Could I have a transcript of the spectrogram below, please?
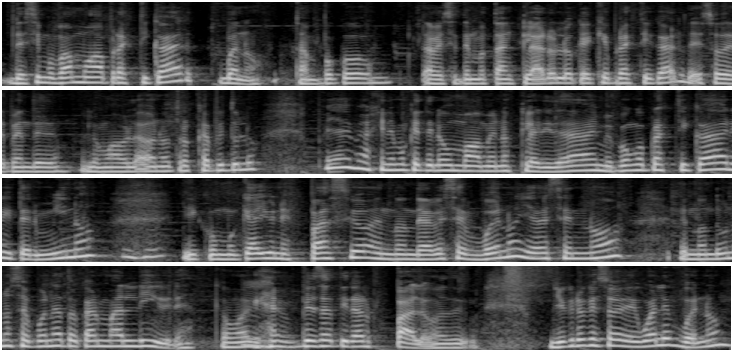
decimos vamos a practicar, bueno, tampoco a veces tenemos tan claro lo que hay que practicar, de eso depende, lo hemos hablado en otros capítulos, pues ya imaginemos que tenemos más o menos claridad y me pongo a practicar y termino y como que hay un espacio en donde a veces es bueno y a veces no, en donde uno se pone a tocar más libre, como que empieza a tirar palos. Yo creo que eso igual es bueno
